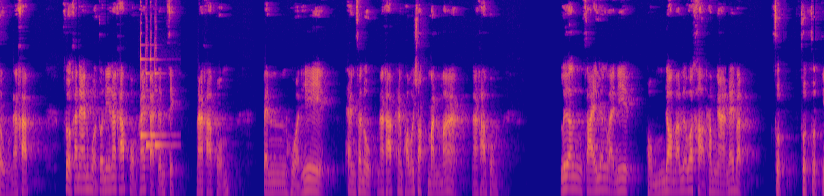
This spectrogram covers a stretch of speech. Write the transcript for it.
สูงนะครับ ส่วนคะแนนหัวตัวนี้นะครับ ผมให้8เต็ม10 นะครับผมเป็นหัวที่แทงสนุกนะครับ แทง power shot มันมากนะครับผม เรื่องไซส์เรื่องอะไรนี่ผมยอมรับเลยว่าข่าวทำงานได้แบบสุดสุดสุดจ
